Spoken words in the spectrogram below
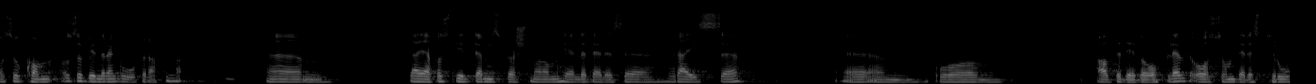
Og så, kom, og så begynner den gode praten, da. Ehm, der jeg får stilt dem spørsmål om hele deres eh, reise ehm, og alt det de har opplevd, og også om deres tro.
